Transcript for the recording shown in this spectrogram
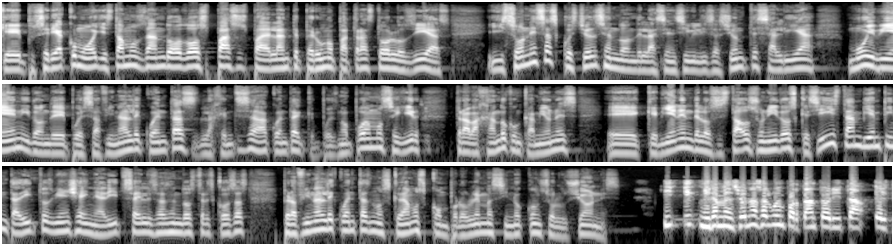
que pues, sería como, oye, estamos dando dos pasos para adelante, pero uno para atrás todos los días. Y son esas cuestiones en donde la sensibilización te salía muy bien y donde pues a final de cuentas la gente se da cuenta de que pues no podemos seguir trabajando con camiones eh, que vienen de los Estados Unidos, que sí están bien pintaditos, bien shineaditos, ahí les hacen dos, tres cosas, pero a final de cuentas nos quedamos con problemas y no con soluciones. Y, mira, mencionas algo importante ahorita, el,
